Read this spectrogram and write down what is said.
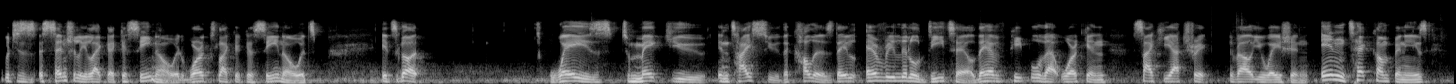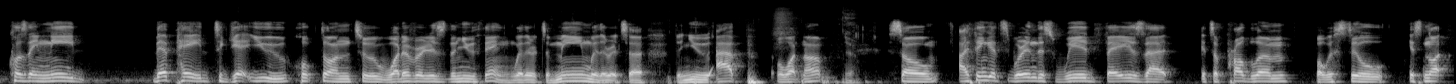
which is essentially like a casino. It works like a casino. It's, it's got ways to make you entice you the colors they every little detail they have people that work in psychiatric evaluation in tech companies because they need they're paid to get you hooked on to whatever it is the new thing, whether it's a meme, whether it's a the new app or whatnot. Yeah. So I think it's we're in this weird phase that it's a problem, but we're still it's not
